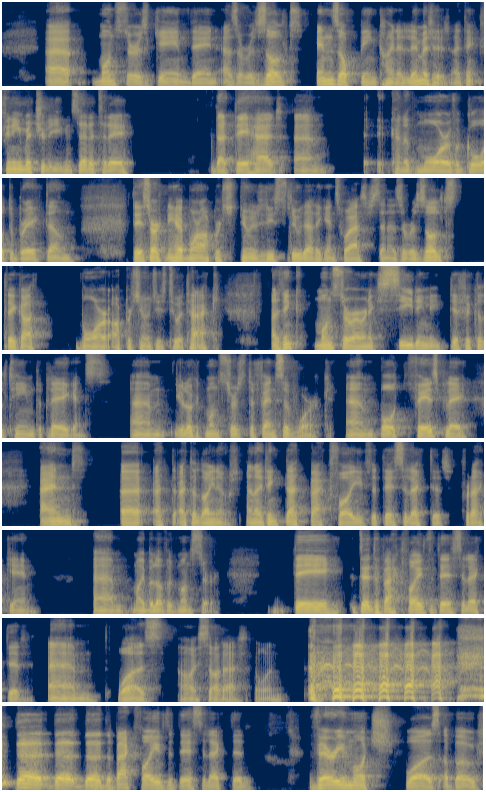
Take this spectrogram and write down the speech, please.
Uh, Munster's game then, as a result, ends up being kind of limited. I think Finney Mitchell even said it today that they had um, kind of more of a go at the breakdown. They certainly had more opportunities to do that against Wasps, and as a result, they got more opportunities to attack. I think Munster are an exceedingly difficult team to play against. Um, you look at Munster's defensive work, um, both phase play and uh, at, at the lineout. And I think that back five that they selected for that game, um, my beloved Munster, they the, the back five that they selected um, was oh I saw that one. the, the the the back five that they selected very much was about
